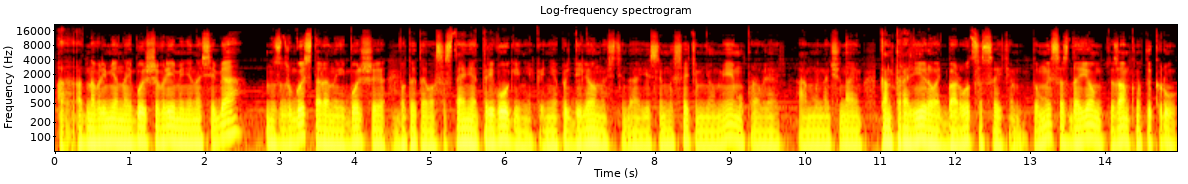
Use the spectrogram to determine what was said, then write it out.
одновременно и больше времени на себя, но с другой стороны и больше вот этого состояния тревоги, некой неопределенности. Да, если мы с этим не умеем управлять, а мы начинаем контролировать, бороться с этим, то мы создаем замкнутый круг,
